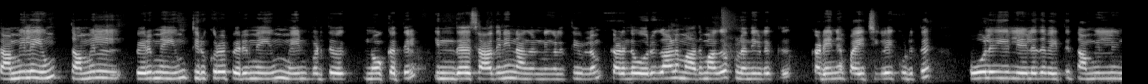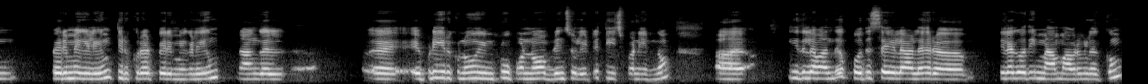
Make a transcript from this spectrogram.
தமிழையும் தமிழ் பெருமையும் திருக்குறள் பெருமையும் மேம்படுத்த நோக்கத்தில் இந்த சாதனை நாங்கள் நிகழ்த்தியுள்ளோம். கடந்த ஒரு கால மாதமாக குழந்தைகளுக்கு கடின பயிற்சிகளை கொடுத்து ஓலையில் எழுத வைத்து தமிழின் பெருமைகளையும் திருக்குறள் பெருமைகளையும் நாங்கள் எப்படி இருக்கணும் இம்ப்ரூவ் பண்ணணும் அப்படின்னு சொல்லிட்டு டீச் பண்ணியிருந்தோம். இதில் இதுல வந்து பொது செயலாளர் திலகவதி மேம் அவர்களுக்கும்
